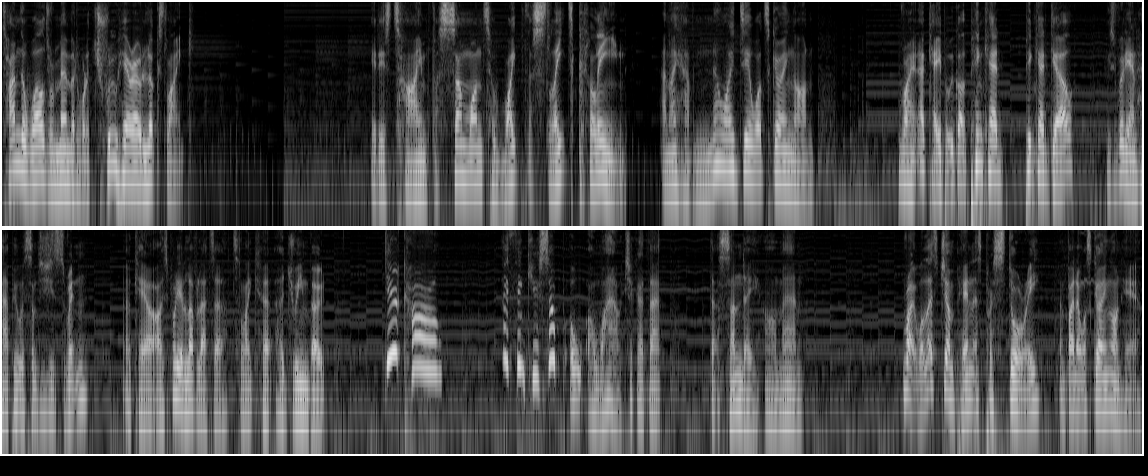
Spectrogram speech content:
Time the world remembered what a true hero looks like. It is time for someone to wipe the slate clean, and I have no idea what's going on. Right, okay, but we've got a pink-haired pink-haired girl who's really unhappy with something she's written. Okay, uh, it's probably a love letter to like her, her dreamboat. Dear Carl, I think you're so. Oh, oh wow! Check out that that Sunday. Oh man. Right, well let's jump in. Let's press story and find out what's going on here.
